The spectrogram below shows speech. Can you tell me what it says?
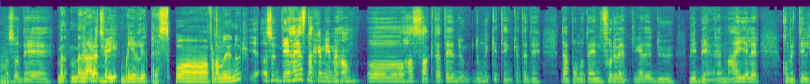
Altså, det, Men, men det det, blir, blir det litt press på Fernando Junior? Ja, altså, det har jeg snakket mye med han, og har sagt at du, du må ikke tenke at det, er på en måte en forventning at du blir bedre enn meg, eller kommer til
